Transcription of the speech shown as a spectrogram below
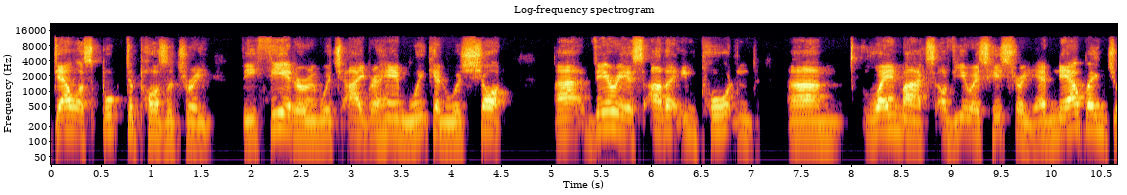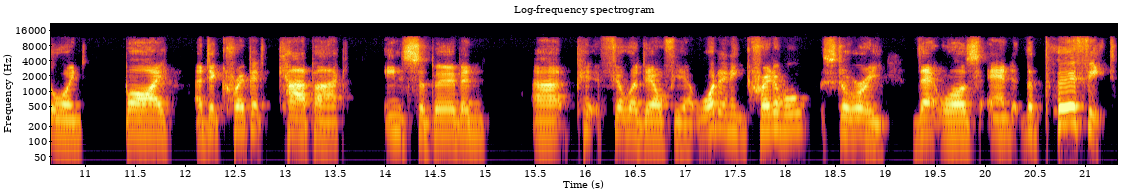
Dallas Book Depository, the theatre in which Abraham Lincoln was shot, uh, various other important um, landmarks of US history have now been joined by a decrepit car park in suburban uh, P- Philadelphia. What an incredible story that was, and the perfect,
